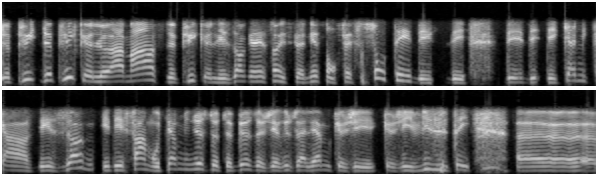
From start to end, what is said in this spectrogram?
depuis, depuis que le Hamas, depuis que les organisations islamistes ont fait sauter des, des, des, des, des kamikazes, des hommes et des femmes au terminus d'autobus de Jérusalem que j'ai que j'ai visité euh,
